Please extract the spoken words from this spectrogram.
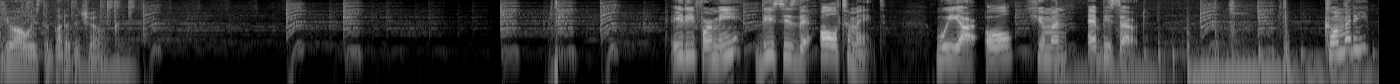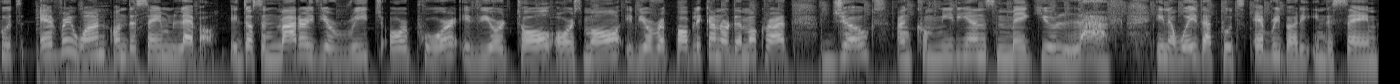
You're always the butt of the joke. Edie, for me, this is the ultimate. We are all human episode. Comedy puts everyone on the same level. It doesn't matter if you're rich or poor, if you're tall or small, if you're Republican or Democrat. Jokes and comedians make you laugh in a way that puts everybody in the same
